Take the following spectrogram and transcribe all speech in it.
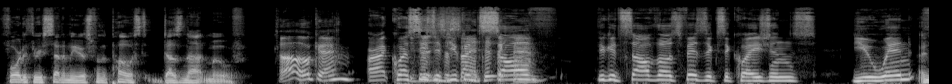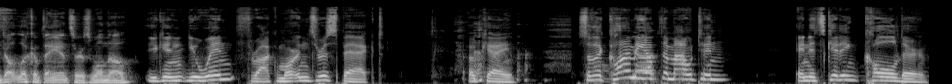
43 centimeters from the post, does not move. Oh, okay. All right, Questies, He's a- he's if you can solve, man. If you could solve those physics equations, you win. And don't look up the answers, we'll know. You can you win Throckmorton's respect. Okay, so they're oh climbing up the mountain, and it's getting colder.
